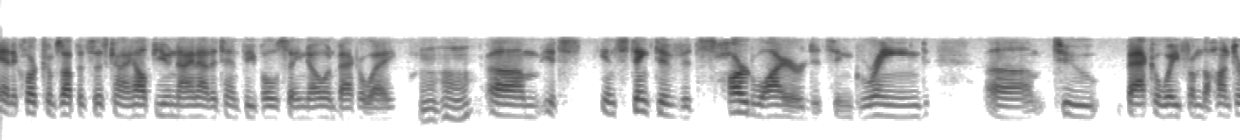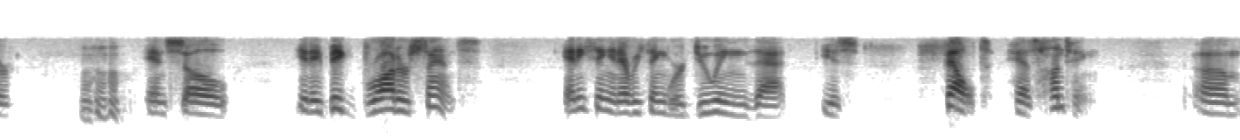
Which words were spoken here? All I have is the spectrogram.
and a clerk comes up and says, "Can I help you?" Nine out of ten people say no and back away. Mm-hmm. Um, it's instinctive. It's hardwired. It's ingrained um, to back away from the hunter. Mm-hmm. And so, in a big, broader sense, anything and everything we're doing that is felt as hunting um,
